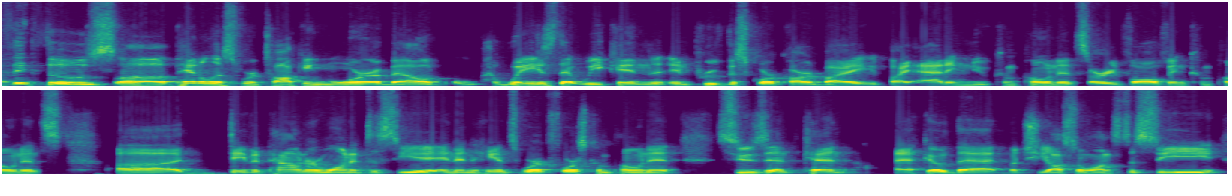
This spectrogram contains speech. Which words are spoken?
think those uh, panelists were talking more about ways that we can improve the scorecard by by adding new components or evolving components. Uh, David Powner wanted to see an enhanced workforce component. Suzette Kent echoed that, but she also wants to see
